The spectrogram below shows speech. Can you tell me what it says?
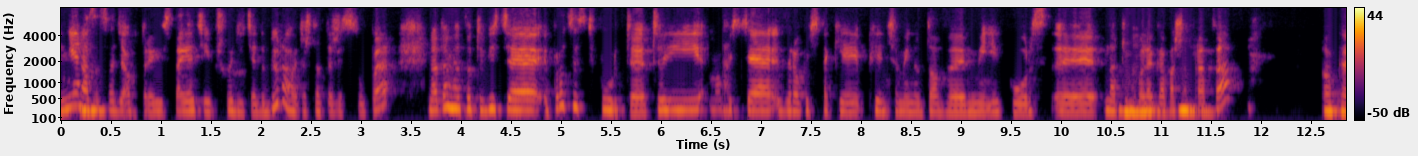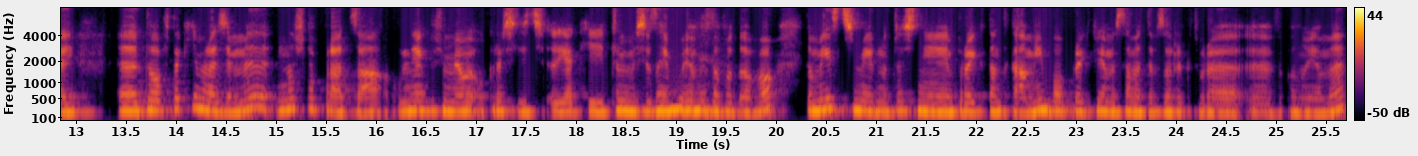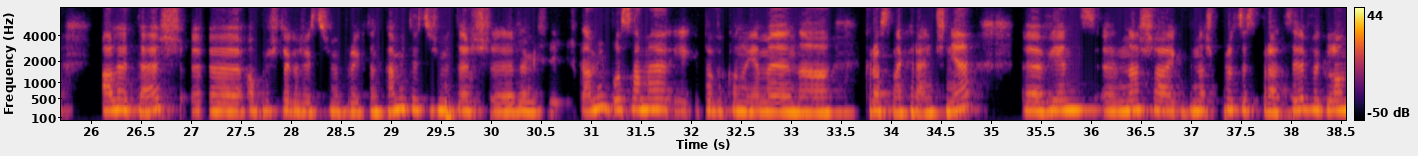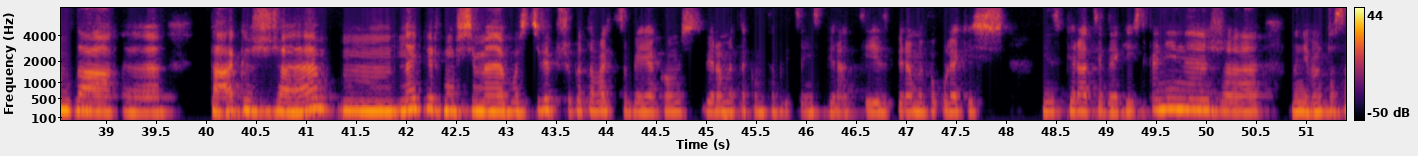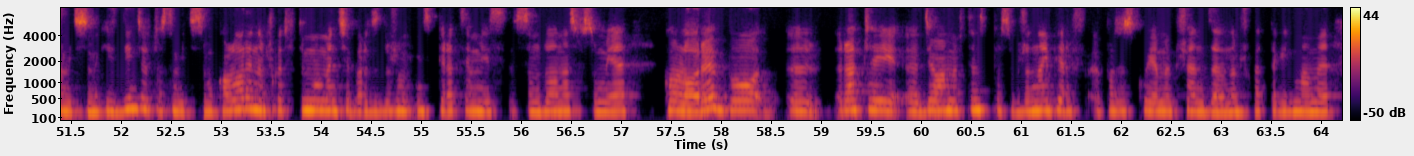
nie na mhm. zasadzie, o której wstajecie i przychodzicie do biura, chociaż to też jest super, natomiast oczywiście proces twórczy, czyli mogliście zrobić takie pięciominutowe mini kurs, y, na czym mhm. polega Wasza praca? Okej, okay. E, to w takim razie my, nasza praca, ogólnie jakbyśmy miały określić, jaki, czym my się zajmujemy zawodowo, to my jesteśmy jednocześnie projektantkami, bo projektujemy same te wzory, które e, wykonujemy, ale też e, oprócz tego, że jesteśmy projektantkami, to jesteśmy też rzemieślniczkami, bo same to wykonujemy na krosnach ręcznie, więc nasza, jakby nasz proces pracy wygląda tak, że mm, najpierw musimy właściwie przygotować sobie jakąś, zbieramy taką tablicę inspiracji, zbieramy w ogóle jakieś inspiracje do jakiejś tkaniny, że no nie wiem, czasami to są jakieś zdjęcia, czasami to są kolory. Na przykład w tym momencie bardzo dużą inspiracją jest, są dla nas w sumie kolory, bo y, raczej y, działamy w ten sposób, że najpierw pozyskujemy przędze, na przykład tak jak mamy,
